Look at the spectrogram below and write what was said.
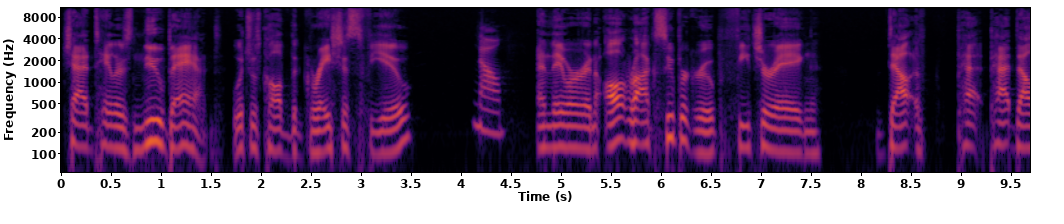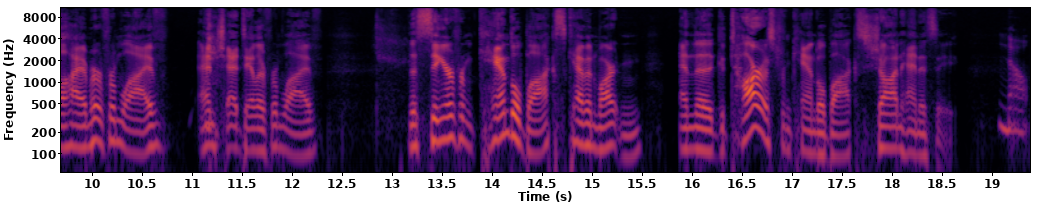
Chad Taylor's new band, which was called The Gracious Few. No. and they were an alt rock supergroup featuring Dal- Pat, Pat Dahlheimer from Live and Chad Taylor from Live, the singer from Candlebox, Kevin Martin, and the guitarist from Candlebox, Sean Hennessy. No.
